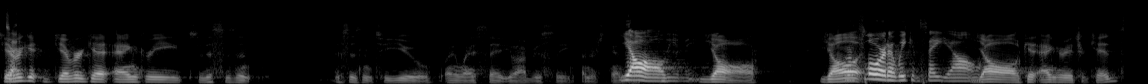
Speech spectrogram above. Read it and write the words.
Do you ever get do you ever get angry? So this isn't this isn't to you. And when I say it, you obviously understand. y'all, you mean? Y'all. Y'all in Florida, we can say y'all. Y'all get angry at your kids?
